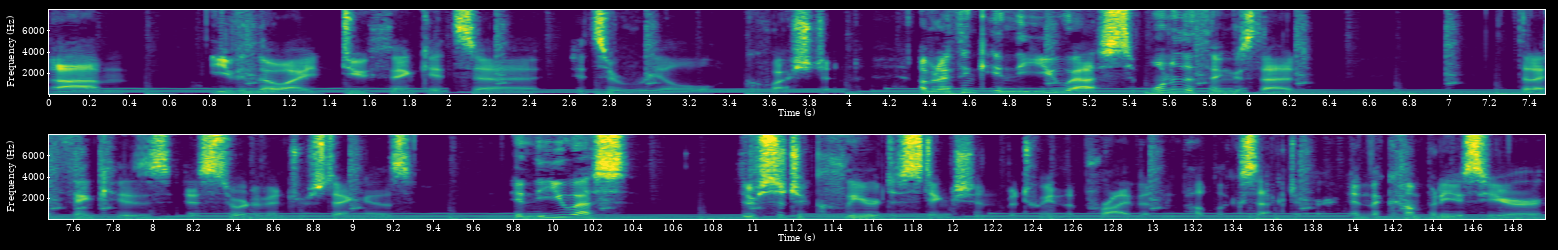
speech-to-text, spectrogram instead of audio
Um, even though I do think it's a it's a real question. I mean, I think in the U.S., one of the things that that I think is is sort of interesting is in the U.S. There's such a clear distinction between the private and public sector, and the companies here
